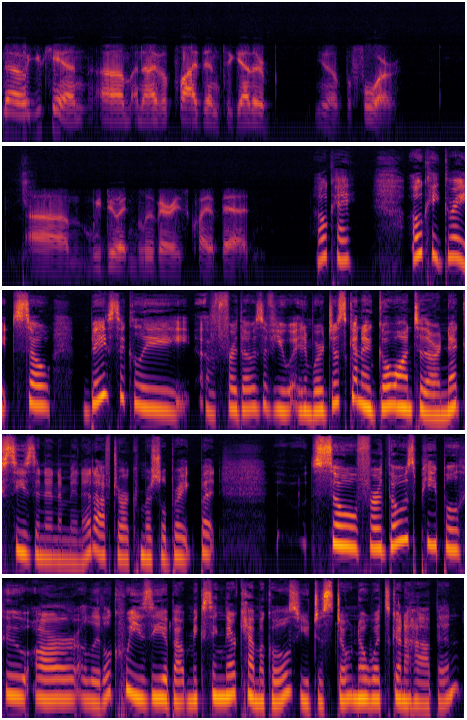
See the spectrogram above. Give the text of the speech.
No, you can, um, and I've applied them together, you know, before. Um, we do it in blueberries quite a bit. Okay. Okay, great. So basically, uh, for those of you, and we're just going to go on to our next season in a minute after our commercial break, but So, for those people who are a little queasy about mixing their chemicals, you just don't know what's going to happen.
